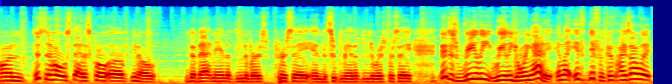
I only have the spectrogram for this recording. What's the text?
on just the whole status quo of, you know, the Batman of the universe per se and the Superman of the universe per se. They're just really, really going at it. And like it's different because Aizawa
